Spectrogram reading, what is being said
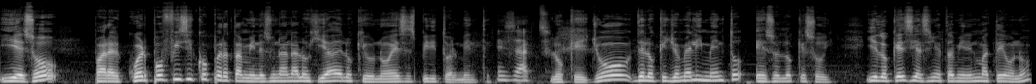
Y eso para el cuerpo físico, pero también es una analogía de lo que uno es espiritualmente. Exacto. Lo que yo, de lo que yo me alimento, eso es lo que soy. Y es lo que decía el Señor también en Mateo, ¿no?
